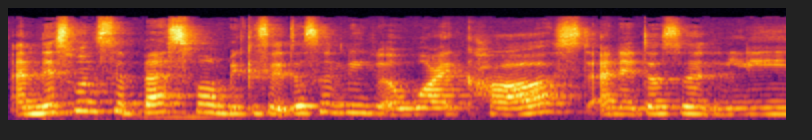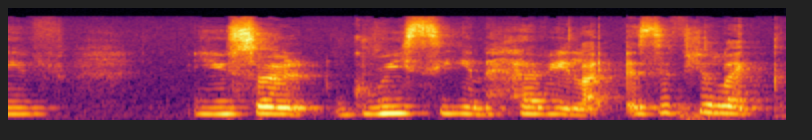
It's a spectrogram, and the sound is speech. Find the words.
and this one's the best one because it doesn't leave a white cast and it doesn't leave you so greasy and heavy like as if you're like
